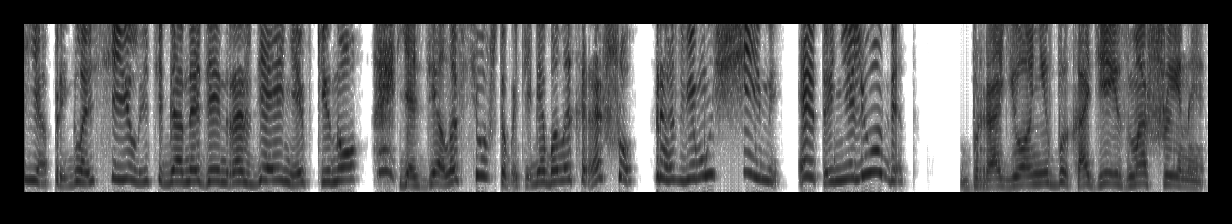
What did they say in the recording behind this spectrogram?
Я пригласила тебя на день рождения в кино. Я сделала все, чтобы тебе было хорошо. Разве мужчины это не любят? Брайони, выходи из машины!»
